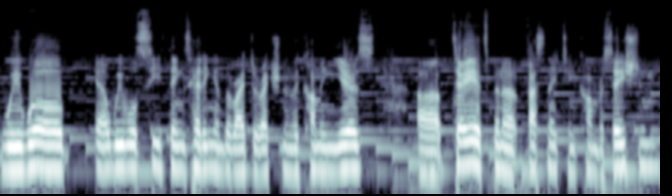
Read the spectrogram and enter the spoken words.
we will uh, we will see things heading in the right direction in the coming years. Uh, Terje, it's been a fascinating conversation.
